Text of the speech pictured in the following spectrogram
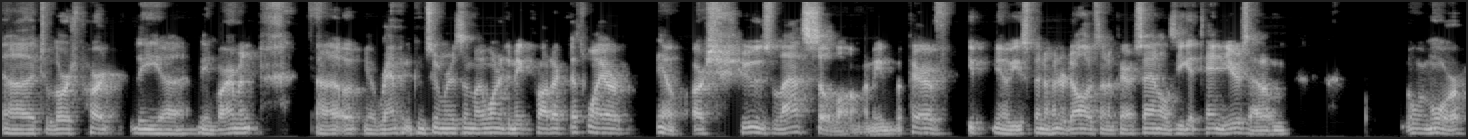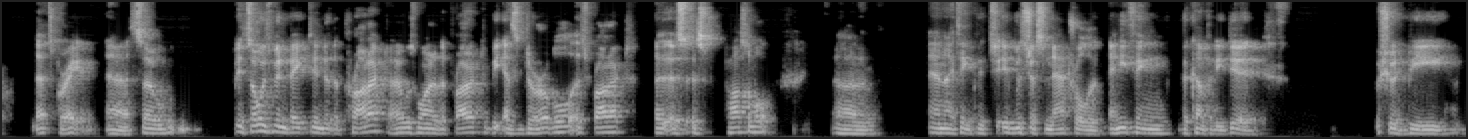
uh, to a large part, the uh, the environment. Uh, you know, rampant consumerism. I wanted to make product. That's why our you know our shoes last so long. I mean, a pair of you, you know you spend hundred dollars on a pair of sandals, you get ten years out of them or more. That's great. Uh, so it's always been baked into the product. I always wanted the product to be as durable as product as, as possible. Uh, and I think that it was just natural that anything the company did should be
